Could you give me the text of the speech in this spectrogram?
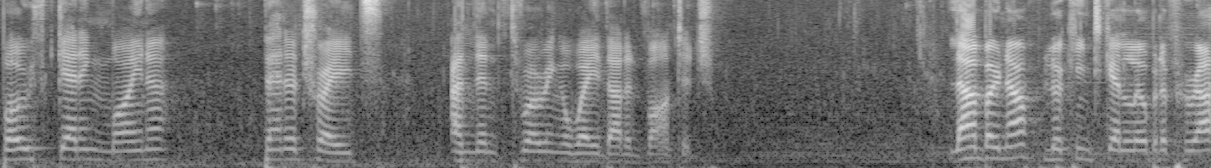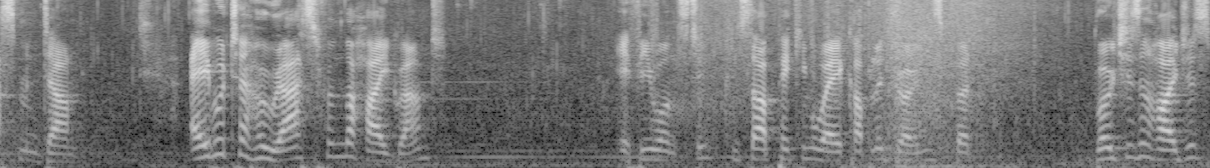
both getting minor, better trades, and then throwing away that advantage. Lambo now looking to get a little bit of harassment down. Able to harass from the high ground, if he wants to, can start picking away a couple of drones, but Roaches and Hydras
